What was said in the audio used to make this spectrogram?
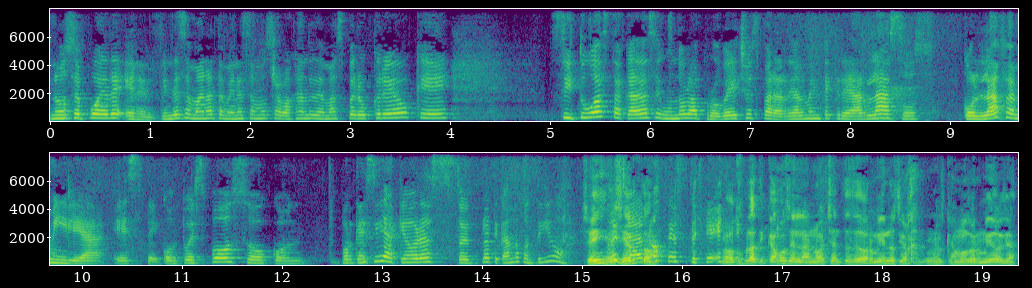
no se puede, en el fin de semana también estamos trabajando y demás, pero creo que si tú hasta cada segundo lo aprovechas para realmente crear lazos con la familia, este, con tu esposo, con porque sí, ¿a qué horas estoy platicando contigo? Sí, es cierto. Este. Nosotros platicamos en la noche antes de dormirnos y nos quedamos dormidos ya.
